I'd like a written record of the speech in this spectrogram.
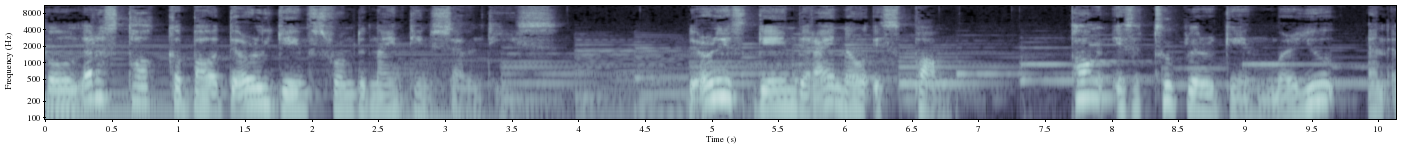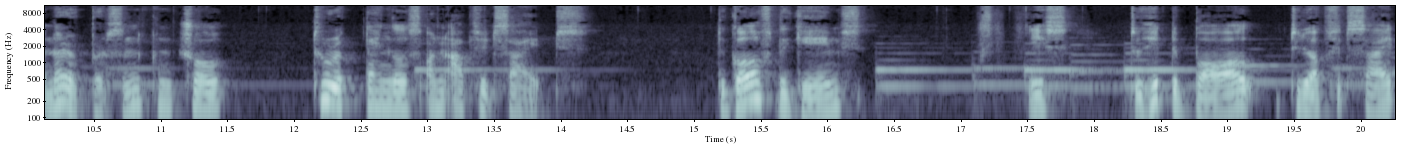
So let us talk about the early games from the 1970s. The earliest game that I know is Pong. Pong is a two player game where you and another person control two rectangles on opposite sides. The goal of the games is to hit the ball to the opposite side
